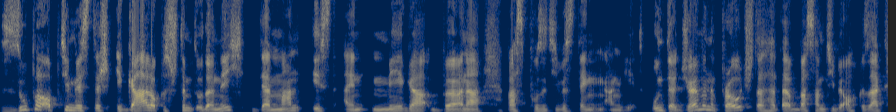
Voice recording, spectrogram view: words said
super optimistisch, egal ob es stimmt oder nicht. Der Mann ist ein mega Burner, was positives Denken angeht. Und der German Approach, das hat der Bassam Tibi auch gesagt,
